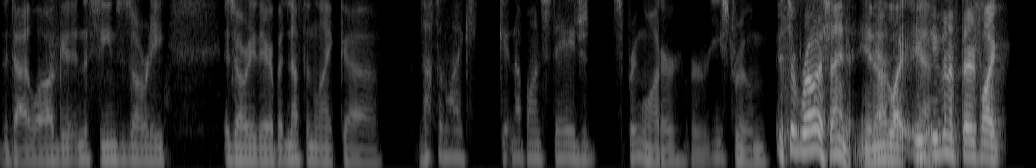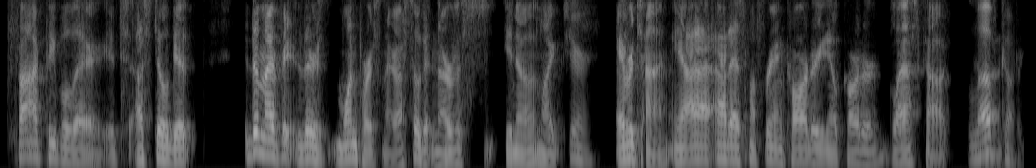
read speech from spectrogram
the dialogue and the scenes is already is already there, but nothing like uh nothing like getting up on stage at Springwater or East Room. It's a rush, ain't it? You know, Yeah, like yeah. even if there's like five people there, it's I still get it doesn't matter if it- there's one person there, I still get nervous, you know, and like Sure. every time. Yeah, I, I'd ask my friend Carter, you know, Carter Glasscock. Love uh, Carter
